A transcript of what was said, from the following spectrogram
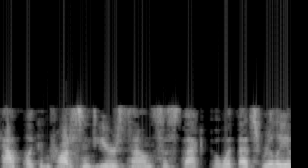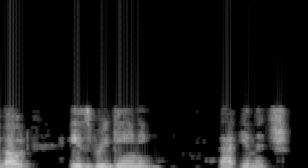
Catholic and Protestant ears sounds suspect, but what that's really about is regaining that image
